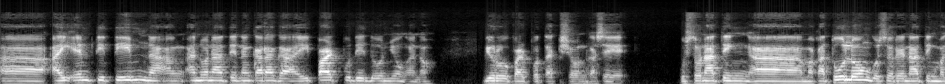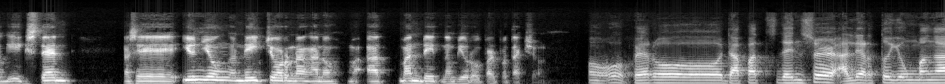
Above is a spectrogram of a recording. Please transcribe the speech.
ah, IMT team na ang ano natin ng Karaga ay part po din doon yung ano Bureau of Fire Protection kasi gusto nating ah, makatulong, gusto rin nating mag-extend kasi yun yung nature ng ano at mandate ng Bureau of Fire Protection. Oo, pero dapat din sir alerto yung mga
